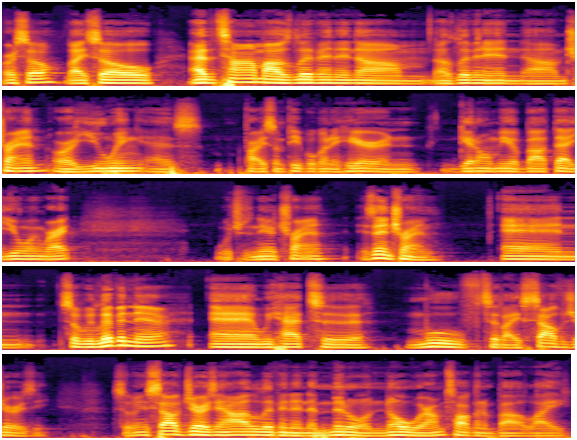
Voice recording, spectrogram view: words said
or so. Like so at the time I was living in um I was living in um Trenton or Ewing as probably some people are gonna hear and get on me about that Ewing, right? Which is near Trenton. It's in Trenton. And so we live in there and we had to move to like South Jersey. So in South Jersey, I'm living in the middle of nowhere. I'm talking about like,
